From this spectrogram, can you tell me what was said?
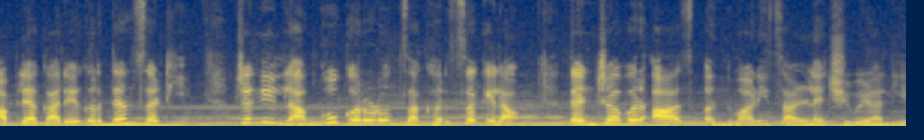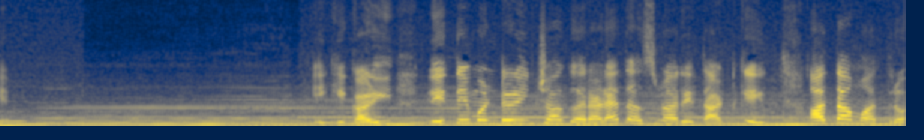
आपल्या कार्यकर्त्यांसाठी ज्यांनी लाखो करोडोंचा खर्च केला त्यांच्यावर आज अनवाणी चालण्याची वेळ आली आहे एकेकाळी नेते मंडळींच्या गराड्यात असणारे ताटके आता मात्र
